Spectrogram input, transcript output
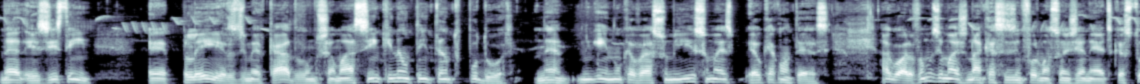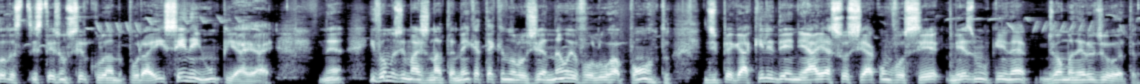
Né? Existem é, players de mercado, vamos chamar assim, que não tem tanto pudor. Né? Ninguém nunca vai assumir isso, mas é o que acontece. Agora, vamos imaginar que essas informações genéticas todas estejam circulando por aí sem nenhum PII. Né? E vamos imaginar também que a tecnologia não evolua a ponto de pegar aquele DNA e associar com você, mesmo que né, de uma maneira ou de outra.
